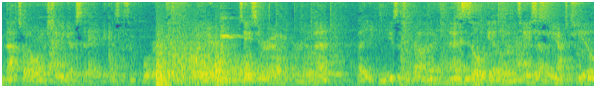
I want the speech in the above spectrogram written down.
And that's what I want to show you guys today because it's important, whether you're in a tasting room or an event, that you can use this product and still get a little taste out of it. You have to feel,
